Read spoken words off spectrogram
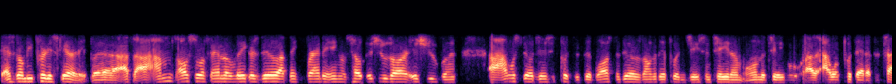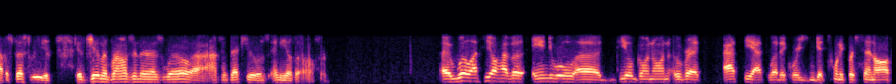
that's going to be pretty scary. But uh, I, I'm also a fan of the Lakers deal. I think Brandon Ingram's health issues are an issue, but I would still just put the, the Boston deal as long as they're putting Jayson Tatum on the table. I, I would put that at the top, especially if if Jaylen Brown's in there as well. I, I think that kills any other offer. Uh, Will, I see y'all have an annual uh, deal going on over at at the Athletic where you can get 20% off.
